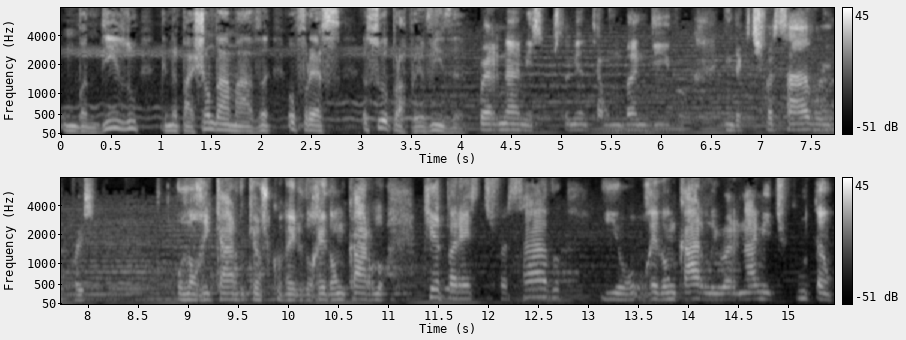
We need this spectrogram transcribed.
um bandido que, na paixão da amada, oferece a sua própria vida. O Hernani, supostamente, é um bandido, ainda que disfarçado, e depois o Dom Ricardo, que é o escudeiro do rei Dom Carlo, que aparece disfarçado, e o, o rei Dom Carlo e o Hernani disputam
